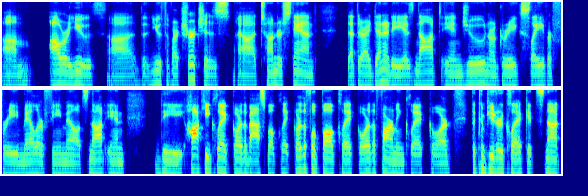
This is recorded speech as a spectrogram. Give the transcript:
um, our youth, uh, the youth of our churches, uh, to understand that their identity is not in Jew nor Greek, slave or free, male or female. It's not in the hockey clique or the basketball clique or the football clique or the farming clique or the computer clique. It's not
